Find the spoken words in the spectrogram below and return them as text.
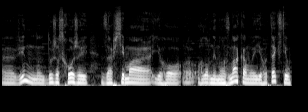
е, він ну, дуже схожий за всіма його е, головними ознаками його текстів.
